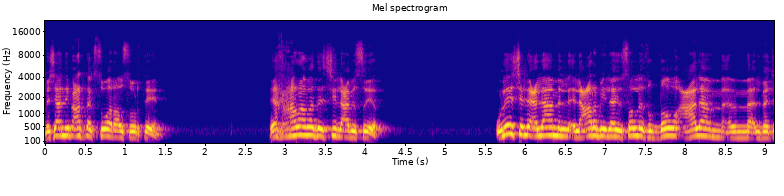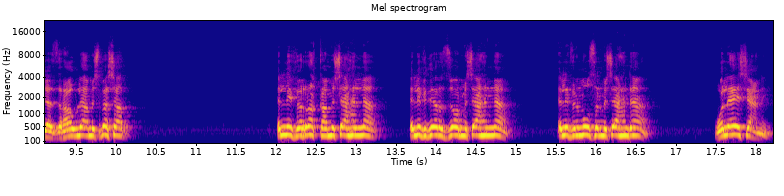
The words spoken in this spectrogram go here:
مشان يبعث لك صور أو صورتين. يا أخي حرام هذا الشيء اللي عم يصير. وليش الإعلام العربي لا يسلط الضوء على المجازر؟ هؤلاء مش بشر. اللي في الرقة مش أهلنا اللي في دير الزور مش أهلنا اللي في الموصل مش أهلنا. ولا إيش يعني؟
